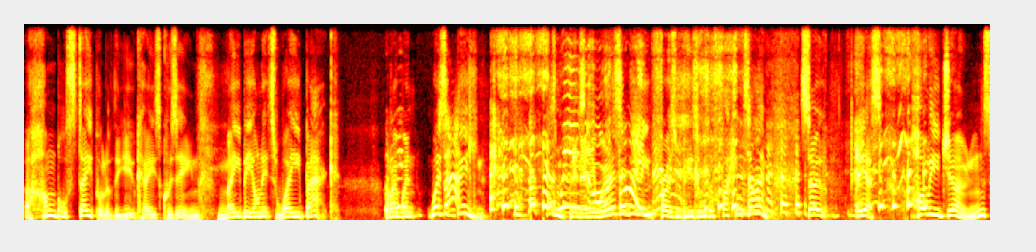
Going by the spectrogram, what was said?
a humble staple of the UK's cuisine, may be on its way back. And I went, Where's it been? It hasn't been anywhere. Has it? Time. frozen peas all the fucking time. So, yes, Holly Jones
